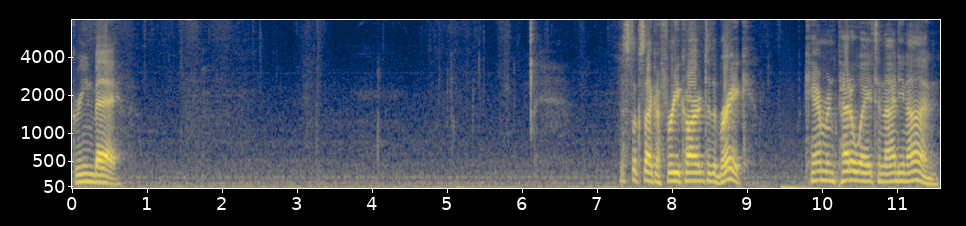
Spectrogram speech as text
Green Bay. This looks like a free card to the break. Cameron Petaway to 99.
